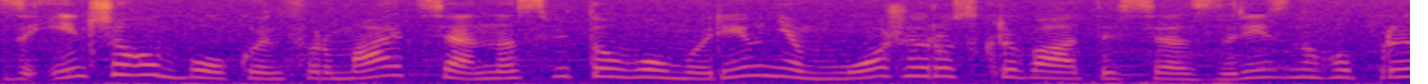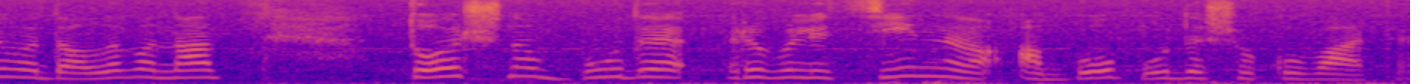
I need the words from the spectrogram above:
З іншого боку, інформація на світовому рівні може розкриватися з різного приводу, але вона точно буде революційною або буде шокувати.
